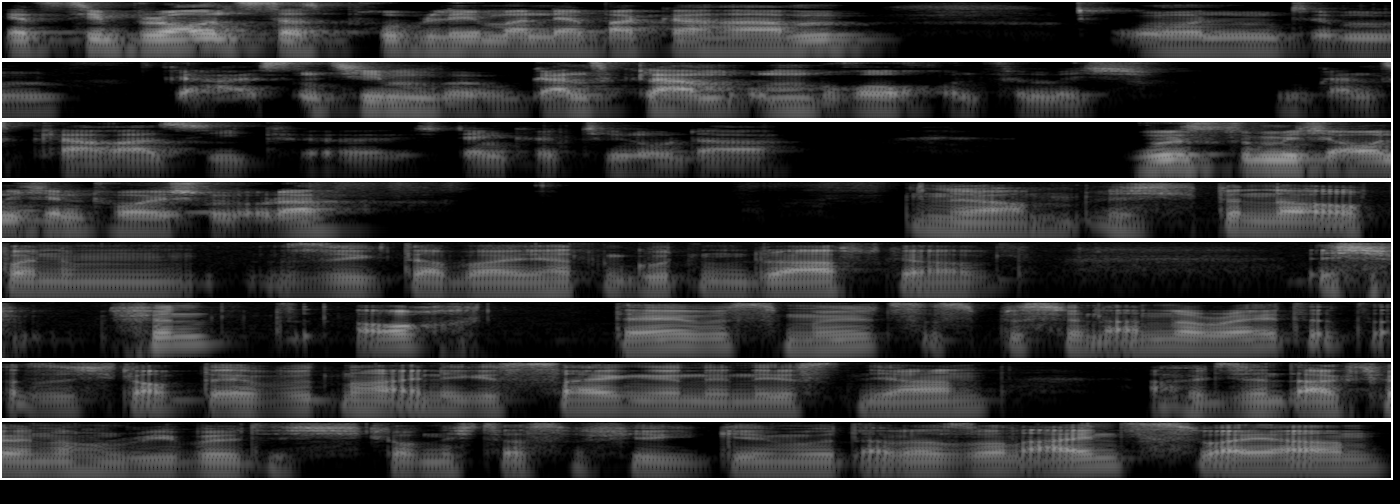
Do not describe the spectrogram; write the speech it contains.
jetzt die Browns das Problem an der Backe haben. Und ähm, ja, ist ein Team ganz klar im Umbruch und für mich ein ganz klarer Sieg. Äh, ich denke, Tino, da wirst du mich auch nicht enttäuschen, oder? Ja, ich bin da auch bei einem Sieg dabei. Er hat einen guten Draft gehabt. Ich finde auch Davis Mills ist ein bisschen underrated. Also ich glaube, der wird noch einiges zeigen in den nächsten Jahren. Aber die sind aktuell noch ein Rebuild. Ich glaube nicht, dass so viel gegeben wird. Aber so in ein, zwei Jahren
